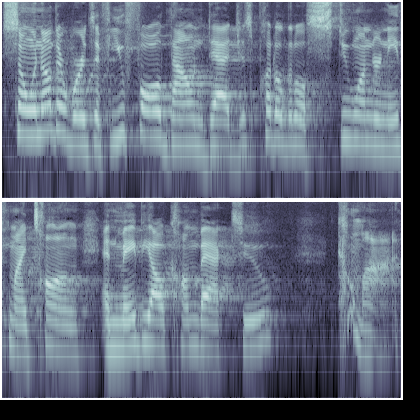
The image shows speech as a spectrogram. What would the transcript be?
So, in other words, if you fall down dead, just put a little stew underneath my tongue and maybe I'll come back too. Come on.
